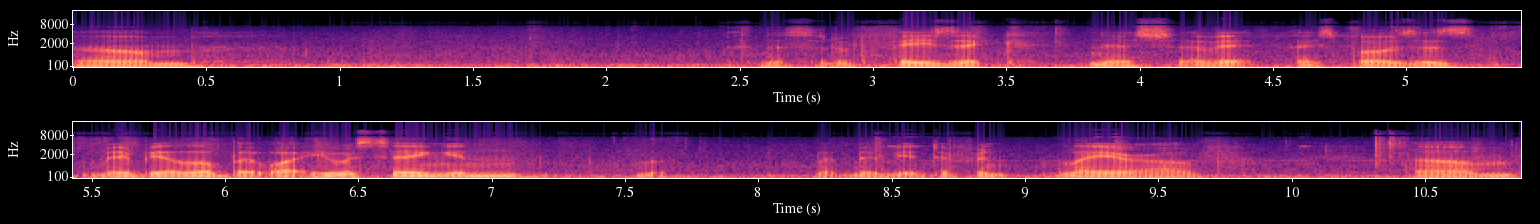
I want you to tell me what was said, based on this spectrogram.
Um and the sort of phasicness of it I suppose is maybe a little bit what he was saying in but maybe a different layer of um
